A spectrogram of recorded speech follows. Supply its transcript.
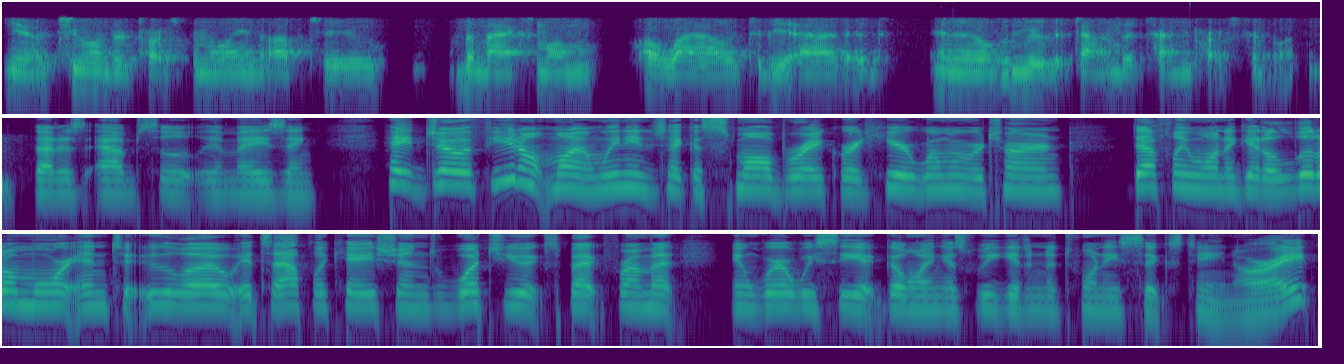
you know 200 parts per million up to the maximum allowed to be added and it'll remove it down to 10 parts per million. That is absolutely amazing. Hey, Joe, if you don't mind, we need to take a small break right here. When we return, definitely want to get a little more into Ullo, its applications, what you expect from it, and where we see it going as we get into 2016. All right?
